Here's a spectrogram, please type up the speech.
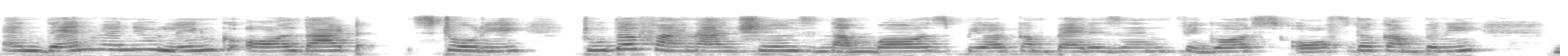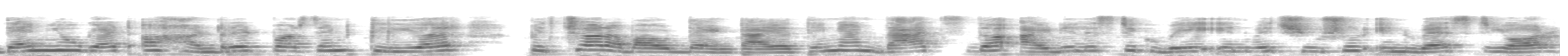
and then when you link all that story to the financials, numbers, peer comparison, figures of the company, then you get a hundred percent clear picture about the entire thing and that's the idealistic way in which you should invest your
